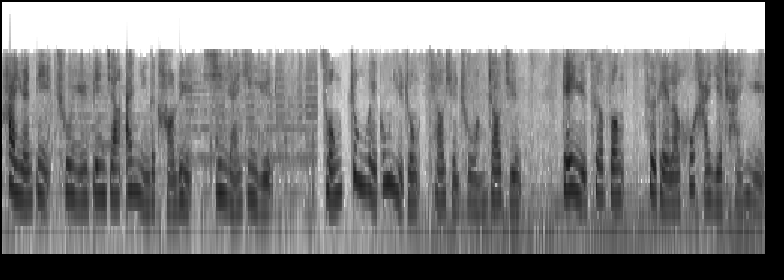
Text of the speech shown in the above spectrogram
汉元帝出于边疆安宁的考虑，欣然应允。从众位宫女中挑选出王昭君，给予册封，赐给了呼韩邪单于，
